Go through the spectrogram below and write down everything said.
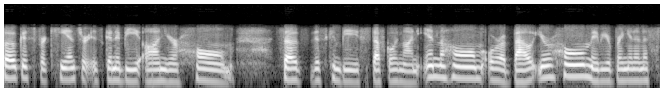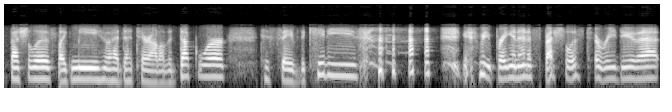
focus for Cancer is going to be on your home. So this can be stuff going on in the home or about your home. Maybe you're bringing in a specialist like me who had to tear out all the ductwork to save the kitties. you're going to be bringing in a specialist to redo that.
